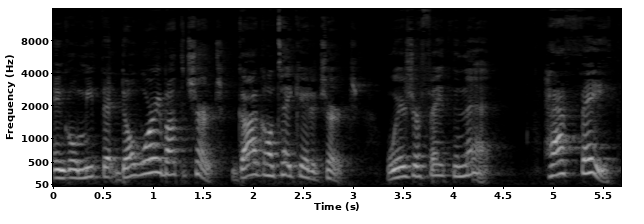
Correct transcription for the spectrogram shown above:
and go meet that. Don't worry about the church. God gonna take care of the church. Where's your faith in that? Have faith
